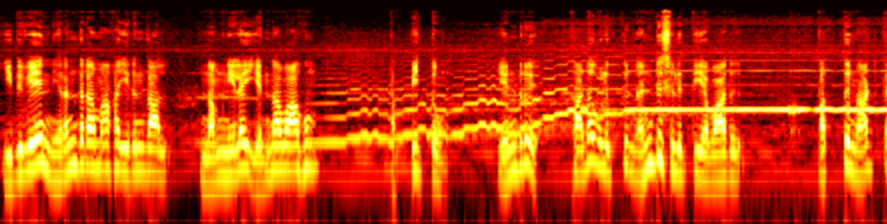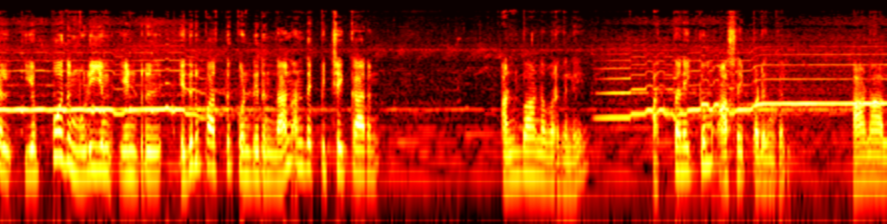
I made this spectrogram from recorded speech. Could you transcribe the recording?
இதுவே நிரந்தரமாக இருந்தால் நம் நிலை என்னவாகும்? தப்பித்தோம் என்று கடவுளுக்கு நன்றி செலுத்தியவாறு பத்து நாட்கள் எப்போது முடியும் என்று எதிர்பார்த்து கொண்டிருந்தான் அந்த பிச்சைக்காரன். அன்பானவர்களே அத்தனைக்கும் ஆசைப்படுங்கள். ஆனால்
